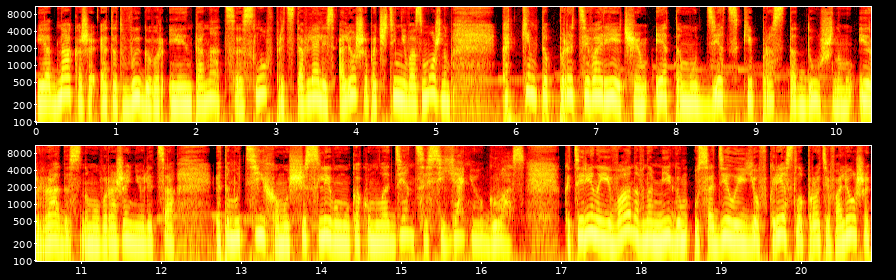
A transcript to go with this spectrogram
И однако же этот выговор и интонация слов представлялись Алёше почти невозможным каким-то противоречием этому детски простодушному и радостному выражению лица, этому тихому, счастливому, как у младенца, сиянию глаз. Катерина Ивановна мигом усадила ее в кресло против Алёши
